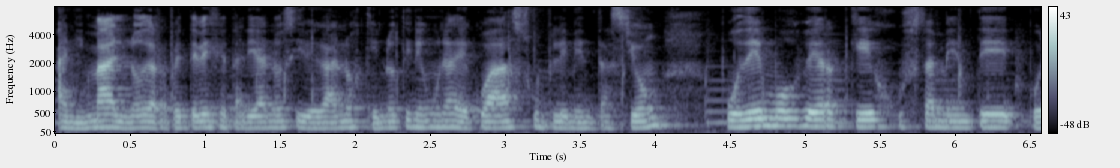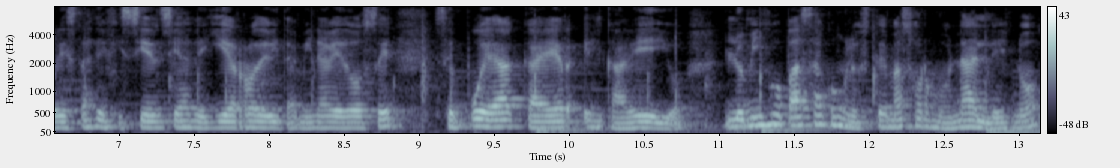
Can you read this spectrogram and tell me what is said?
animal, ¿no? De repente vegetarianos y veganos que no tienen una adecuada suplementación, podemos ver que justamente por estas deficiencias de hierro, de vitamina B12, se pueda caer el cabello. Lo mismo pasa con los temas hormonales, ¿no?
